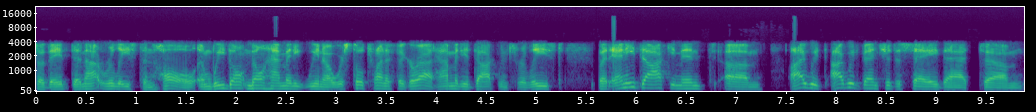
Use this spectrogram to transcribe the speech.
so they they're not released in whole, and we don't know how many. You know, we're still trying to figure out how many documents released. But any document, um, I would I would venture to say that um,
